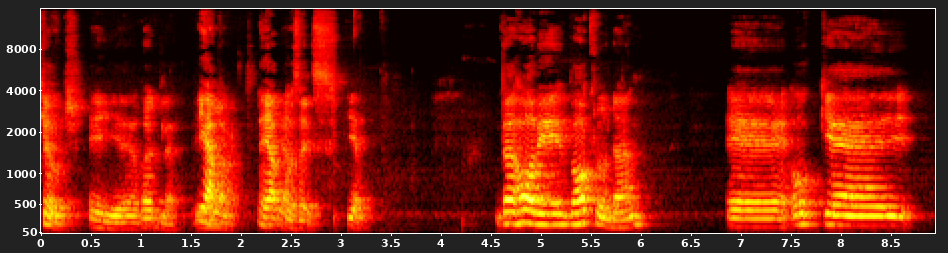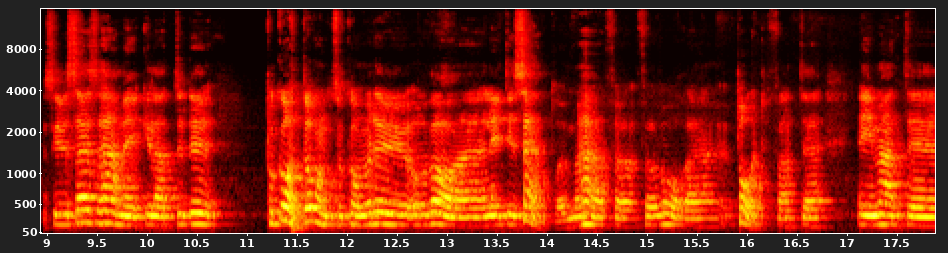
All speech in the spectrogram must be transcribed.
coach i Rögle i Ja. A-laget. ja, precis. Ja. Där har vi bakgrunden. Eh, och eh, ska vi säga så här Mikael att du på gott och ont så kommer du att vara eh, lite i centrum här för, för vår eh, podd. För att eh, i och med att eh,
